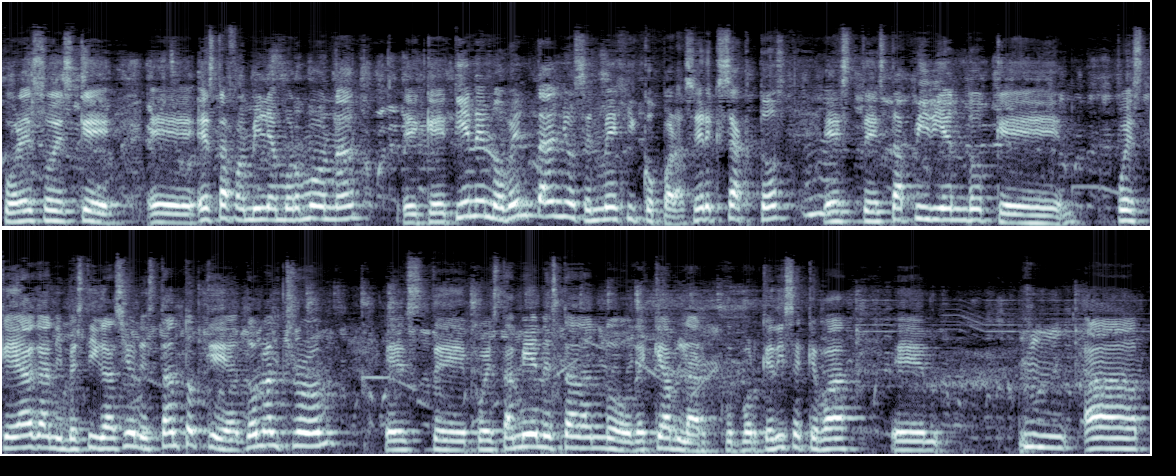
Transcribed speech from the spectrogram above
por eso es que eh, esta familia mormona, eh, que tiene 90 años en México para ser exactos, este, está pidiendo que, pues que hagan investigaciones. Tanto que Donald Trump este, pues también está dando de qué hablar, porque dice que va eh, a...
